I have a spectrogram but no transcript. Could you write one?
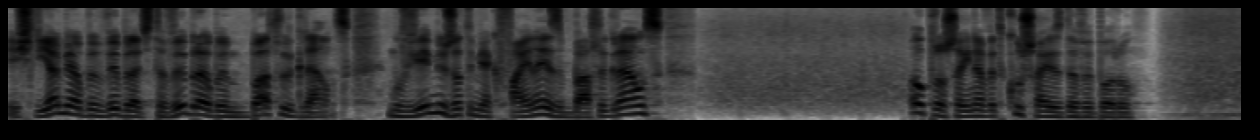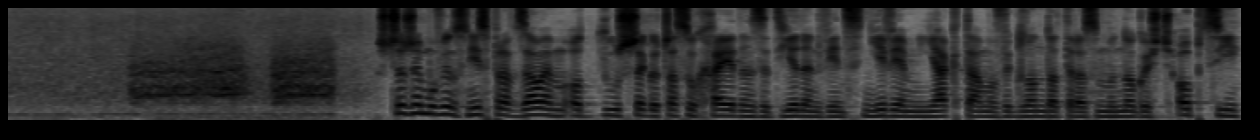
Jeśli ja miałbym wybrać, to wybrałbym Battlegrounds. Mówiłem już o tym, jak fajne jest Battlegrounds. O proszę, i nawet kusza jest do wyboru. Szczerze mówiąc, nie sprawdzałem od dłuższego czasu H1Z1, więc nie wiem, jak tam wygląda teraz mnogość opcji,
